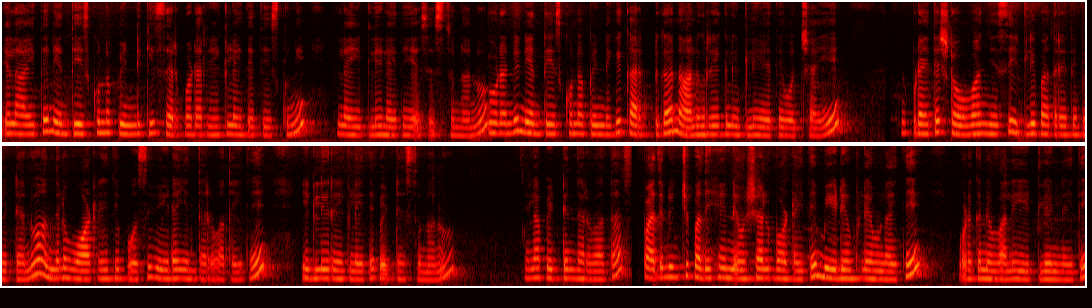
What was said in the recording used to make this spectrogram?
ఇలా అయితే నేను తీసుకున్న పిండికి సరిపడా రేకులు అయితే తీసుకుని ఇలా ఇడ్లీలు అయితే వేసేస్తున్నాను. చూడండి నేను తీసుకున్న పిండికి కరెక్ట్గా నాలుగు రేకులు ఇడ్లీ అయితే వచ్చాయి. ఇప్పుడైతే స్టవ్ ఆన్ చేసి ఇడ్లీ పాత్ర అయితే పెట్టాను. అందులో వాటర్ అయితే పోసి వేడయిన తర్వాత అయితే ఇడ్లీ రేకులు అయితే పెట్టేస్తున్నాను. ఇలా పెట్టిన తర్వాత పది నుంచి పదిహేను నిమిషాల పాటు అయితే మీడియం ఫ్లేమ్లో అయితే ఉడకనివ్వాలి ఇడ్లీలు అయితే.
